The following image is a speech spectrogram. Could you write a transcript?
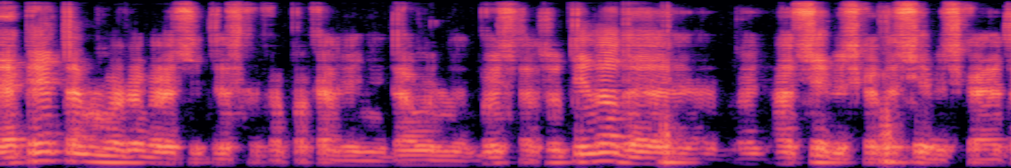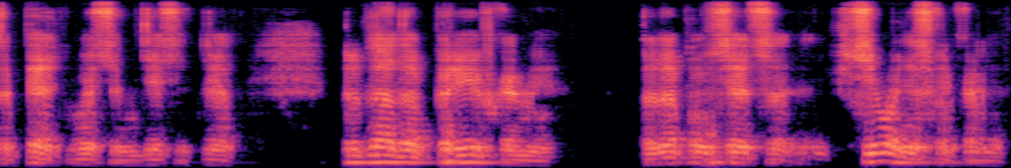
и опять там можно вырастить несколько поколений довольно быстро. Тут не надо э, от семечка до семечка, это 5, 8, 10 лет. Тут надо прививками. Тогда получается всего несколько лет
